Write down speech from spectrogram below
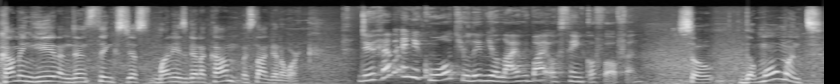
Coming here and then thinks just money is gonna come, it's not gonna work. Do you have any quote you live your life by or think of often? So the moment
